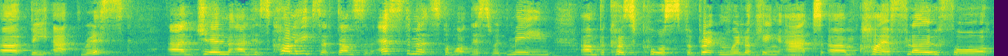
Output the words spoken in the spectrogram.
uh, be at risk. And Jim and his colleagues have done some estimates for what this would mean, um, because, of course, for Britain, we're looking at um, higher flow for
